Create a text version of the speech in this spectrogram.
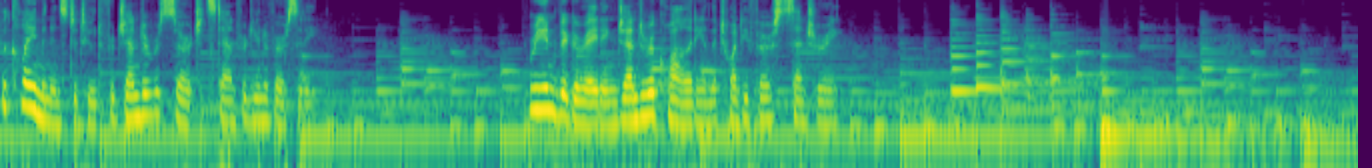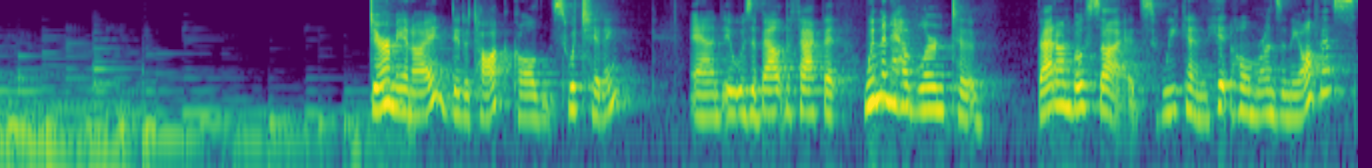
the Clayman Institute for Gender Research at Stanford University. Reinvigorating gender equality in the 21st century. Jeremy and I did a talk called Switch Hitting, and it was about the fact that women have learned to bat on both sides. We can hit home runs in the office,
